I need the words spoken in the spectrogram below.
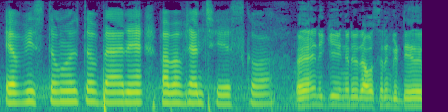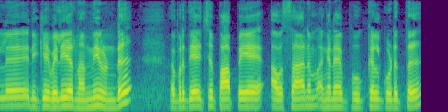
e ho visto molto bene Papa Francesco. എനിക്ക് ഇങ്ങനെ ഒരു അവസരം കിട്ടിയതിൽ എനിക്ക് വലിയ നന്ദിയുണ്ട്. പ്രത്യേകിച്ച് പാപ്പയെ അവസാനം അങ്ങനെ പൂക്കൾ കൊടുത്ത്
